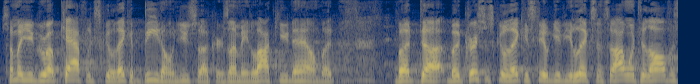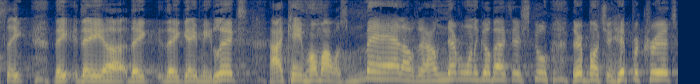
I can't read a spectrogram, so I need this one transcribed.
Some of you grew up Catholic school, they could beat on you suckers. I mean, lock you down. But but, uh, but Christian school, they could still give you licks. And so I went to the office. They, they, they, uh, they, they gave me licks. I came home. I was mad. I was like, I'll never want to go back to their school. They're a bunch of hypocrites.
